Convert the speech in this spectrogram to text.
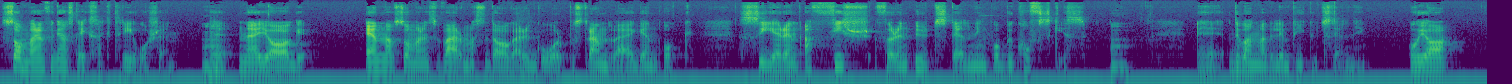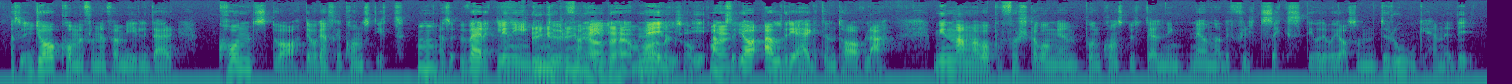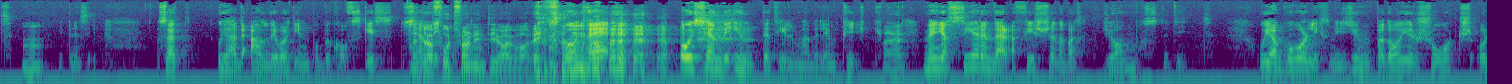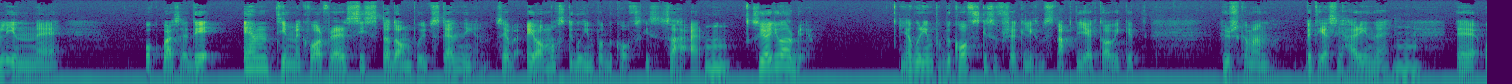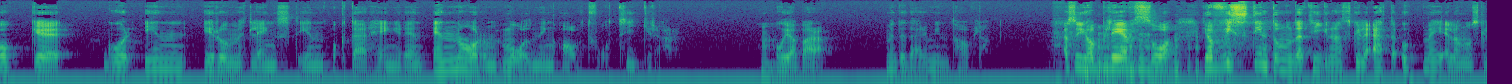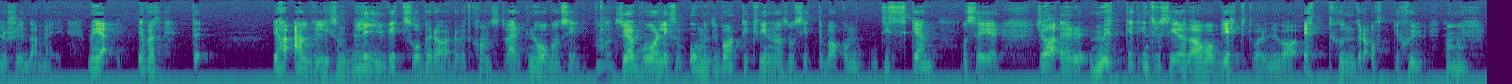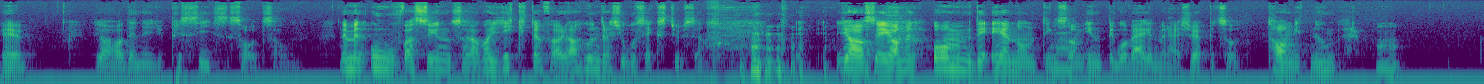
sommaren för ganska exakt tre år sedan. Mm. Eh, när jag en av sommarens varmaste dagar går på Strandvägen och ser en affisch för en utställning på Bukowskis. Mm. Eh, det var en Madeleine Pyk-utställning. Och jag, alltså jag kommer från en familj där konst var, det var ganska konstigt. Mm. Alltså verkligen ingen kulturfamilj. Ingenting ni hade hemma Nej, liksom. Nej. jag har aldrig ägt en tavla. Min mamma var på första gången på en konstutställning när hon hade fyllt 60 och det var jag som drog henne dit. Mm. I princip. Så att, och jag hade aldrig varit in på Bukowskis. Kände, Men det har fortfarande inte jag varit. Och, nej, och kände inte till Madeleine Pyk. Nej. Men jag ser den där affischen och bara, jag måste dit. Och jag går liksom i gympadojor, shorts och linne och bara så här, det är en timme kvar för det här är sista dagen på utställningen. Så jag bara, jag måste gå in på Bukowskis så här. Mm. Så jag gör det. Jag går in på Bukowskis och försöker liksom snabbt iaktta vilket, hur ska man bete sig här inne. Mm. Eh, och eh, går in i rummet längst in och där hänger det en enorm målning av två tigrar. Mm. Och jag bara, men det där är min tavla. Alltså jag blev så, jag visste inte om de där tigrarna skulle äta upp mig eller om de skulle skydda mig. Men jag, jag bara, det, jag har aldrig liksom blivit så berörd av ett konstverk någonsin. Nej. Så jag går liksom omedelbart till kvinnan som sitter bakom disken och säger Jag är mycket intresserad av objekt, vad det nu var, 187. Mm. Eh, ja, den är ju precis såld, sa hon. Nej men oh vad synd, sa jag. Vad gick den för? Ja, 126 000. ja, säger jag, men om det är någonting mm. som inte går vägen med det här köpet så ta mitt nummer. Mm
